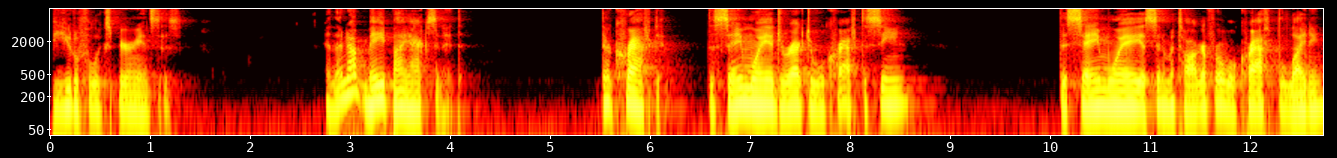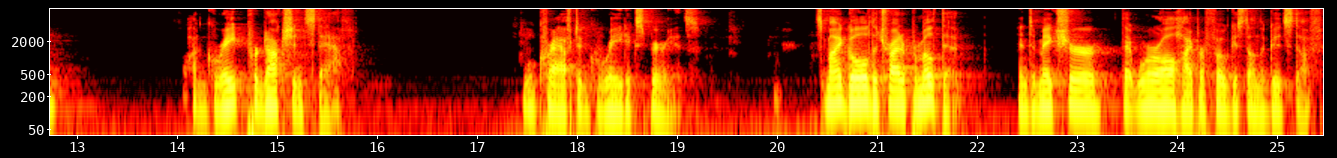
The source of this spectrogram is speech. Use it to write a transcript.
beautiful experiences. And they're not made by accident, they're crafted the same way a director will craft a scene, the same way a cinematographer will craft the lighting. A great production staff will craft a great experience. It's my goal to try to promote that and to make sure that we're all hyper focused on the good stuff.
